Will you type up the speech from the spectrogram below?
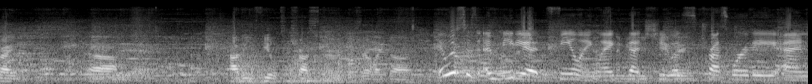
right? Um, how do you feel to trust her? Is there like a it was just immediate feeling like An that immediate she was trustworthy and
